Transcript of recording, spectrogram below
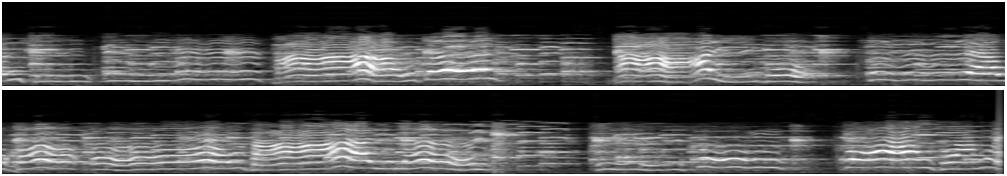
争草根，哪一个吃了后才能双双来？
